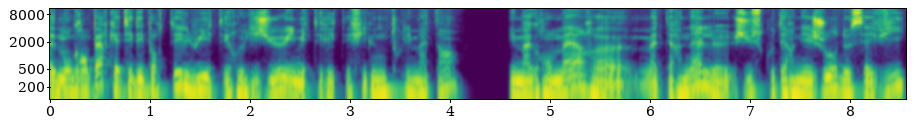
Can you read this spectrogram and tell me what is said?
Euh, mon grand-père qui a été déporté, lui était religieux, il mettait les téfilines tous les matins. Et ma grand-mère euh, maternelle, jusqu'au dernier jour de sa vie,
